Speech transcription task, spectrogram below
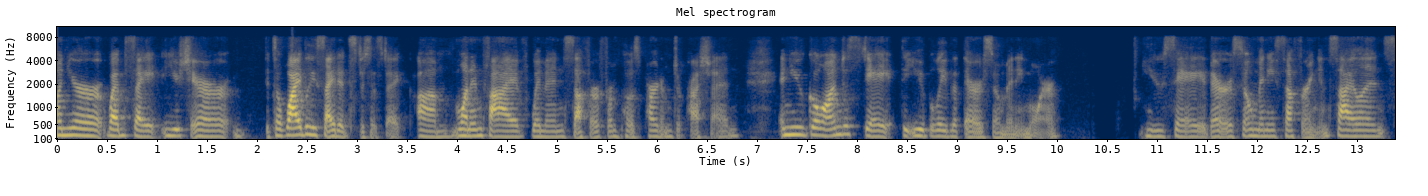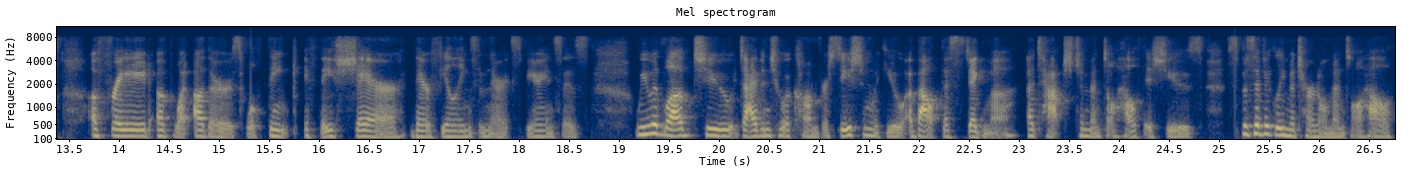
On your website, you share it's a widely cited statistic. Um, one in five women suffer from postpartum depression. And you go on to state that you believe that there are so many more. You say there are so many suffering in silence, afraid of what others will think if they share their feelings and their experiences we would love to dive into a conversation with you about the stigma attached to mental health issues, specifically maternal mental health.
